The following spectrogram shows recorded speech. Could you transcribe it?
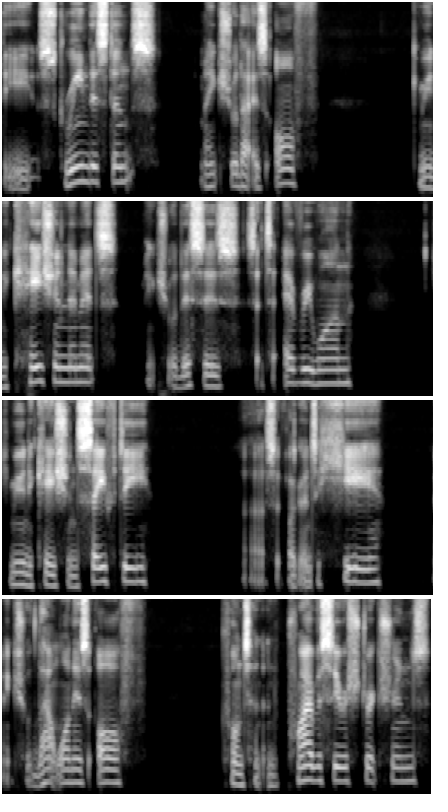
the screen distance, make sure that is off, communication limits, make sure this is set to everyone, communication safety. Uh, so if I go into here, make sure that one is off, content and privacy restrictions,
